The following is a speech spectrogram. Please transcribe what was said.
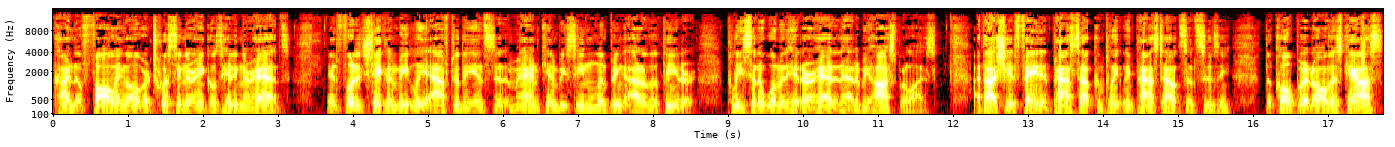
kind of falling over, twisting their ankles, hitting their heads. In footage taken immediately after the incident, a man can be seen limping out of the theater. Police said a woman hit her head and had to be hospitalized. I thought she had fainted, passed out, completely passed out, said Susie. The culprit in all this chaos?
